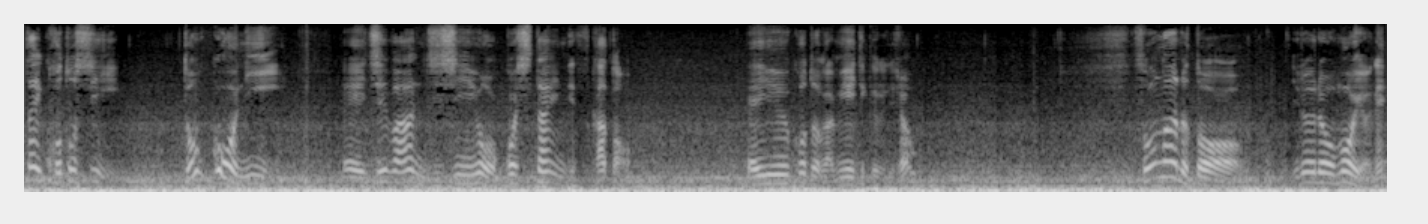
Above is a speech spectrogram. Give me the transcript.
体今年、どこに、えー一番地震を起こしたいんですかと、えーいうことが見えてくるでしょ？そうなると、いろいろ思うよね。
